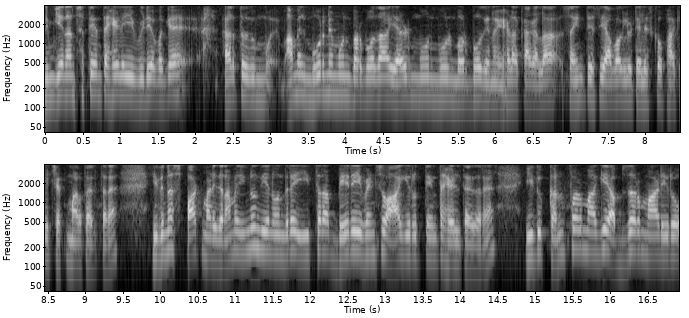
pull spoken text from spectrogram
ನಿಮ್ಗೇನು ಅನಿಸುತ್ತೆ ಅಂತ ಹೇಳಿ ಈ ವಿಡಿಯೋ ಬಗ್ಗೆ? ಅರ್ಥ ಆಮೇಲೆ ಮೂರನೇ ಮೂನ್ ಬರ್ಬೋದಾ? ಎರಡು ಮೂರು ಮೂನ್ ಬರ್ಬೋದೇನೋ ಹೇಳೋಕ್ಕಾಗಲ್ಲ. ಸೈಂಟಿಸ್ಟ್ ಯಾವಾಗಲೂ ಟೆಲಿಸ್ಕೋಪ್ ಹಾಕಿ ಚೆಕ್ ಮಾಡ್ತಾ ಇರ್ತಾರೆ. ಇದನ್ನು ಸ್ಪಾಟ್ ಮಾಡಿದ್ದಾರೆ. ಆಮೇಲೆ ಇನ್ನೊಂದು ಏನು ಅಂದರೆ, ಈ ಥರ ಬೇರೆ ಇವೆಂಟ್ಸು ಆಗಿರುತ್ತೆ ಅಂತ ಹೇಳ್ತಾ ಇದ್ದಾರೆ. ಇದು ಕನ್ಫರ್ಮ್ ಆಗಿ ಅಬ್ಸರ್ವ್ ಮಾಡಿರೋ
